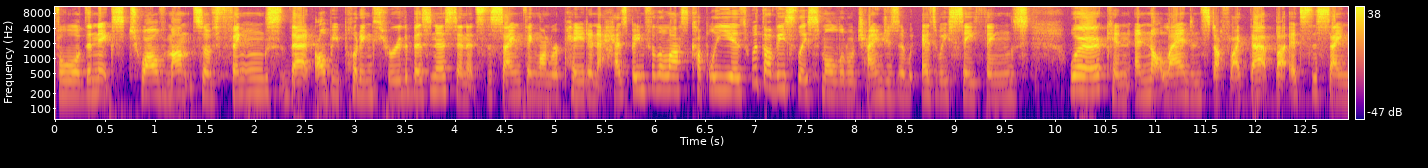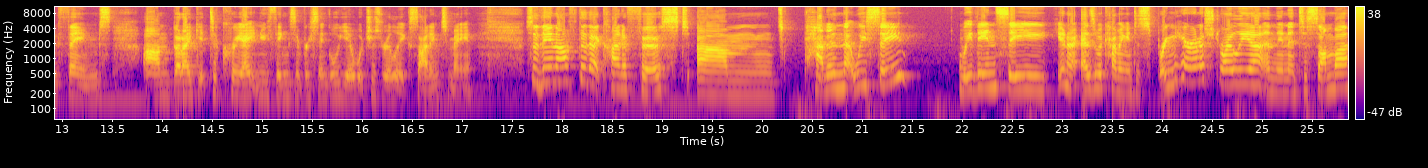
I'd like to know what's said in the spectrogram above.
for the next 12 months of things that I'll be putting through the business. And it's the same thing on repeat, and it has been for the last couple of years, with obviously small little changes as we see things work and, and not land and stuff like that. But it's the same themes. Um, but I get to create new things every single year, which is really exciting to me. So then, after that kind of first um, pattern that we see, we then see, you know, as we're coming into spring here in Australia and then into summer,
